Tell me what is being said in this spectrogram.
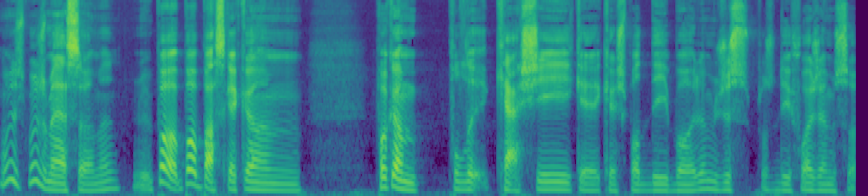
Moi, je- moi, je mets ça, man. Pas, pas parce que comme... Pas comme pour le cacher que, que je porte des bas, là, mais juste parce que des fois, j'aime ça.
